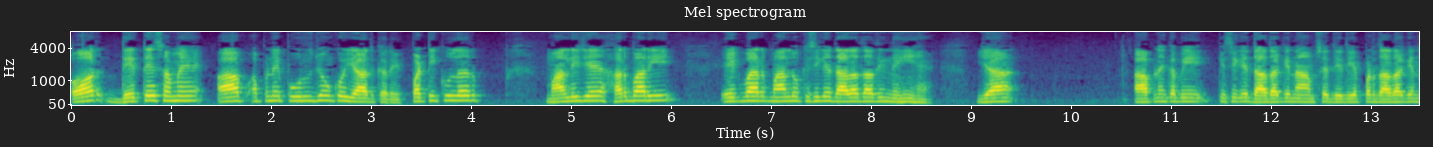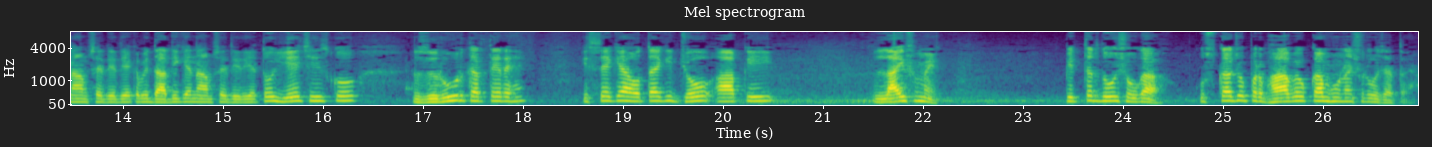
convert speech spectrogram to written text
और देते समय आप अपने पूर्वजों को याद करें। पर्टिकुलर मान लीजिए, हर बारी, एक बार मान लो किसी के दादा दादी नहीं है, या आपने कभी किसी के दादा के नाम से दे दिया, परदादा के नाम से दे दिया, कभी दादी के नाम से दे दिया तो ये चीज़ को ज़रूर करते रहें। इससे क्या होता है कि जो आपकी लाइफ में पितर दोष होगा, उसका जो प्रभाव है वो कम होना शुरू हो जाता है।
